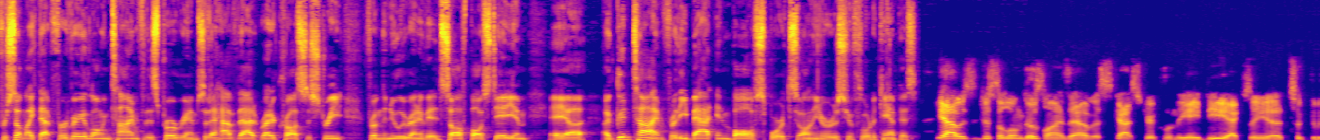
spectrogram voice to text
for something like that for a very long time for this program, so to have that right across the street from the newly renovated softball stadium, a uh, a good time for the bat and ball sports on the University of Florida campus. Yeah, I was just along those lines. Out of Scott Stricklin, the AD, actually uh, took the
